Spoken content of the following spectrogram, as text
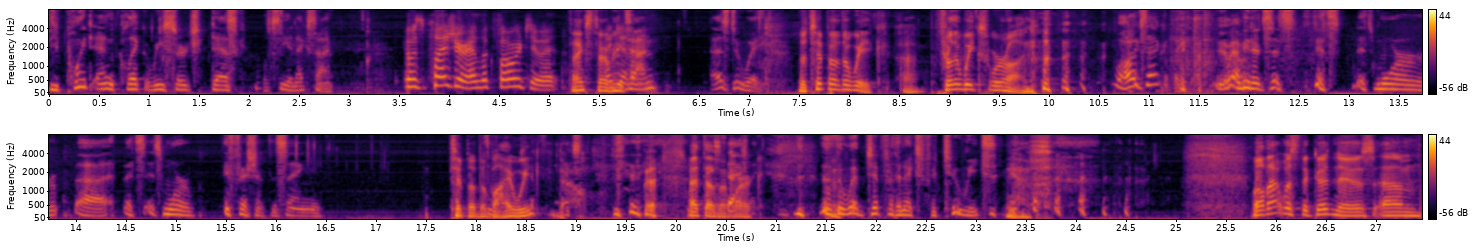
the Point and Click Research Desk. We'll see you next time. It was a pleasure. I look forward to it. Thanks, Toby. Time. As do we. The tip of the week uh, for the weeks we're on. Well, exactly. yeah. I mean, it's it's it's it's more uh, it's it's more efficient than saying tip of the bye week. No, that doesn't exactly. work. The, the, web tip for the next for two weeks. yes. well, that was the good news. Um,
